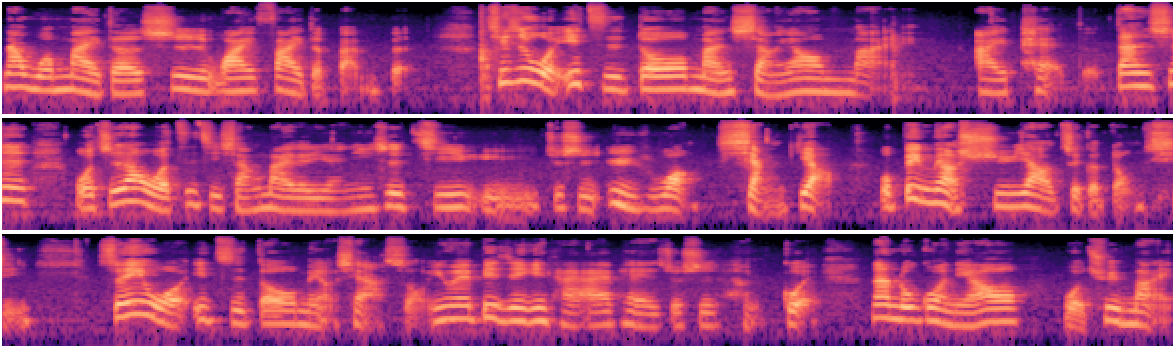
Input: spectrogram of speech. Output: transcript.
那我买的是 WiFi 的版本。其实我一直都蛮想要买 iPad 的，但是我知道我自己想买的原因是基于就是欲望想要，我并没有需要这个东西。所以我一直都没有下手，因为毕竟一台 iPad 就是很贵。那如果你要我去买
